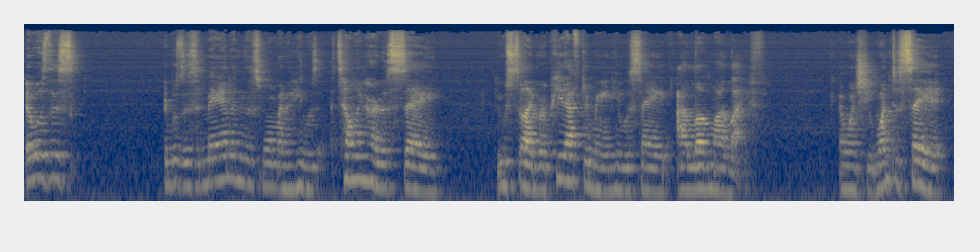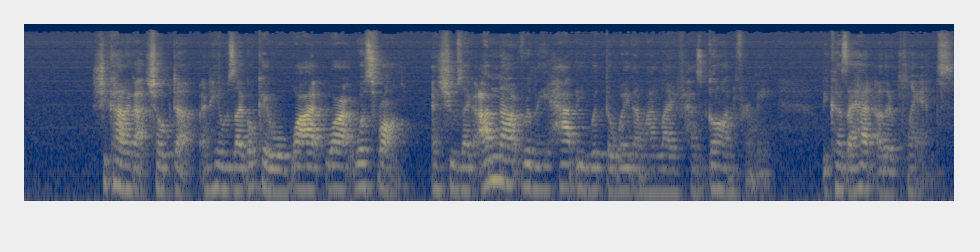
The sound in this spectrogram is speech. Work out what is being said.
it was this it was this man and this woman, and he was telling her to say, he was like repeat after me, and he was saying, "I love my life," and when she went to say it, she kind of got choked up, and he was like, "Okay, well, why, why, what's wrong?" And she was like, "I'm not really happy with the way that my life has gone for me, because I had other plans."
